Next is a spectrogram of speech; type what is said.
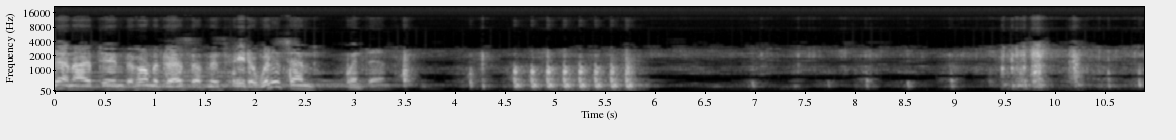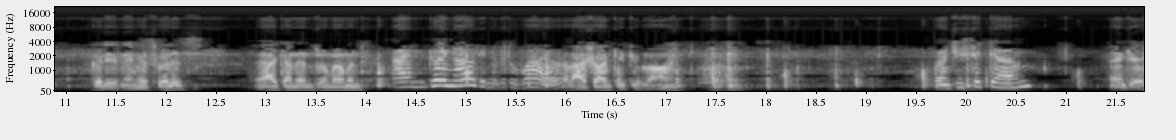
Then I obtained the home address of Miss Ada Willis and went there. Good evening, Miss Willis. May I come in for a moment? I'm going out in a little while. Well, I shan't keep you long. Won't you sit down? Thank you.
